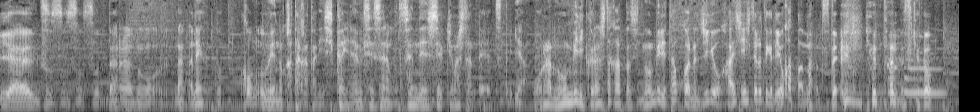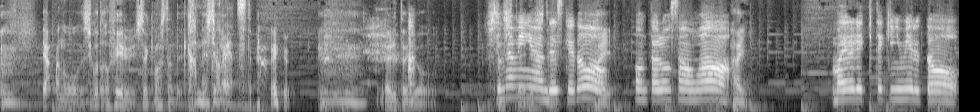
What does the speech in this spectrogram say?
いやそうそうそうそう。だからあのなんかねこの上の方々にしっかり並木先生のこと宣伝してきましたんでつって。いや俺はのんびり暮らしたかったしのんびりタコから授業を配信してるだけでよかったんだっつって。言ったんですけど。いやあの仕事が増えるようにしておきましたんで勘弁してくれっつって。やり取りを。ちなみになんですけど、はい。ポンタロウさんは、はい。マヤ歴的に見ると、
